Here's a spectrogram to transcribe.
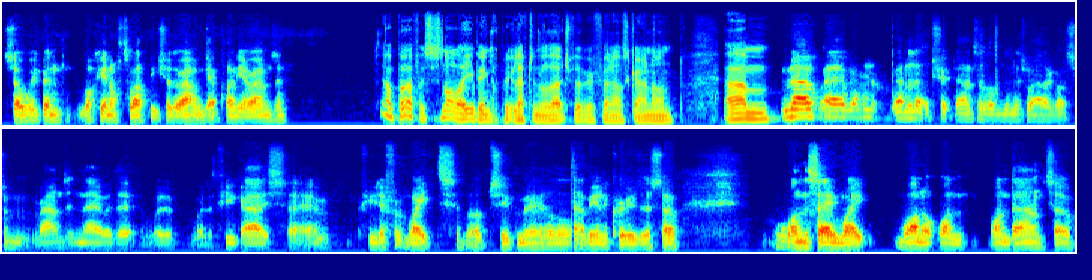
So we've been lucky enough to help each other out and get plenty of rounds in. Oh, perfect. It's not like you're being completely left in the lurch with everything else going on. Um, no, uh, we, had a, we, had a, little trip down to London as well. I got some rounds in there with a with a, with a few guys, um, a few different weights, super middle, heavy, and a cruiser. So one the same weight, one up, one one down. So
